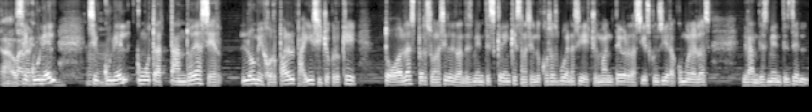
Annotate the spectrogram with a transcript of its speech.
Ah, según que- él, según él, como tratando de hacer lo mejor para el país. Y yo creo que todas las personas y las grandes mentes creen que están haciendo cosas buenas. Y de hecho, el man de verdad sí es considerado como una de las grandes mentes del,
